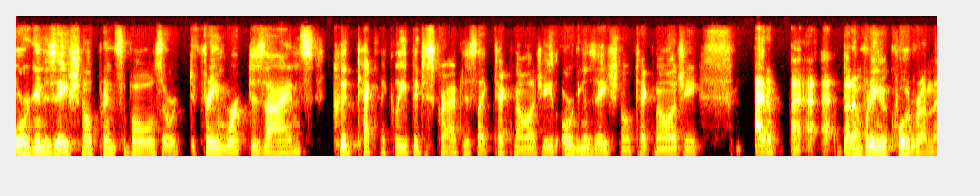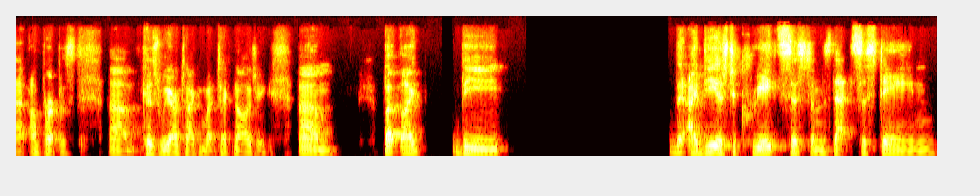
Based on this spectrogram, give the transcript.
organizational principles or framework designs could technically be described as like technology, organizational technology. I don't, I, I, but I'm putting a quote around that on purpose because um, we are talking about technology. Um, but like the the idea is to create systems that sustain,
